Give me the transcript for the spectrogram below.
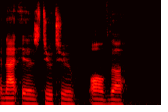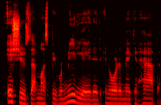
And that is due to all of the issues that must be remediated in order to make it happen.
